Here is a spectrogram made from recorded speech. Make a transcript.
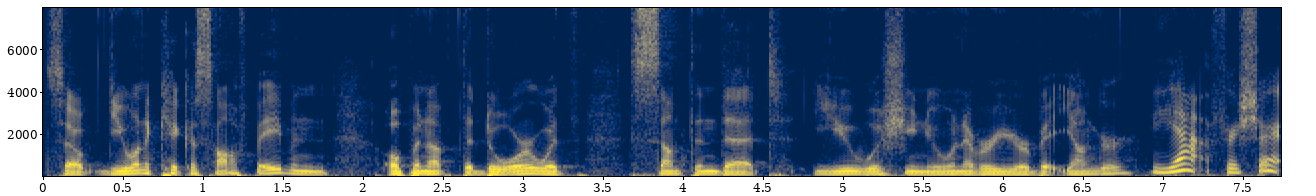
So, do you want to kick us off, babe, and open up the door with something that you wish you knew whenever you were a bit younger? Yeah, for sure.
